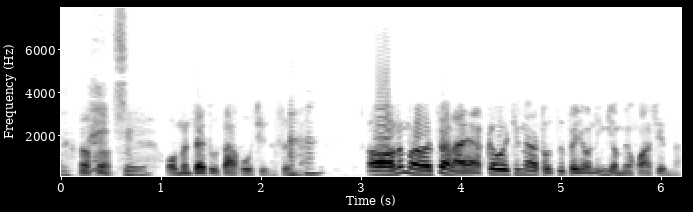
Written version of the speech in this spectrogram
是，我们再度大获全胜啊！啊，那么再来啊，各位亲爱的投资朋友，您有没有发现呢？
